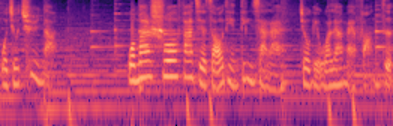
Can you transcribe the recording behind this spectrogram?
我就去哪。我妈说发姐早点定下来就给我俩买房子，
